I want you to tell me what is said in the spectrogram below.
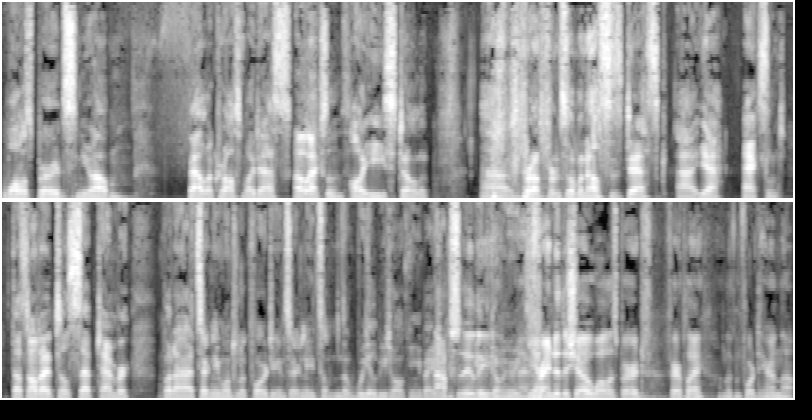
Wallis Bird's new album fell across my desk. Oh, excellent. i.e., stole it uh, from from someone else's desk. Uh, yeah, excellent. That's not out till September, but uh, it's certainly one to look forward to, and certainly it's something that we'll be talking about. Absolutely. in the coming A weeks. friend of the show, Wallace Bird. Fair play. I'm looking forward to hearing that.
